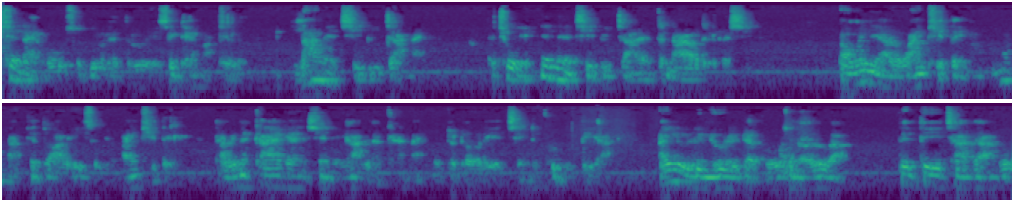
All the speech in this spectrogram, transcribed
ဖြစ်နိုင်ဘူးဆိုပြီးတော့လည်းသူတို့စိတ်ထဲမှာဖြစ်လို့လာနဲ့ချီပြီးကြာနိုင်အချို့ရင်းနဲ့ချီပြီးကြာတဲ့တနာရောတွေလည်းရှိတယ်။ ပတ်ဝန်းကျင်ကတော့ဝိုင်းဖြစ်သိမ်းမှာဒါဖြစ်သွားပြီဆိုပြီးဝိုင်းဖြစ်သိမ်းဒါပေမဲ့ကာယကံရှင်တွေကလက်ခံနိုင်ဖို့တော်တော်လေးအချိန်တစ်ခုပေးရတယ်။အဲ့လိုလူမျိုးတွေတက်ကိုကျွန်တော်တို့ကတည်တည်ချာချာကို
